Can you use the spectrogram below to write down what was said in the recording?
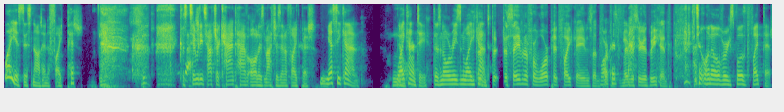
Why is this not in a fight pit? Because Timothy Thatcher can't have all his matches in a fight pit. Yes, he can. No. Why can't he? There's no reason why he can't. They're, they're saving it for War Pit fight games and War for Pit- Survivor Series weekend. Don't want to overexpose the fight pit.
